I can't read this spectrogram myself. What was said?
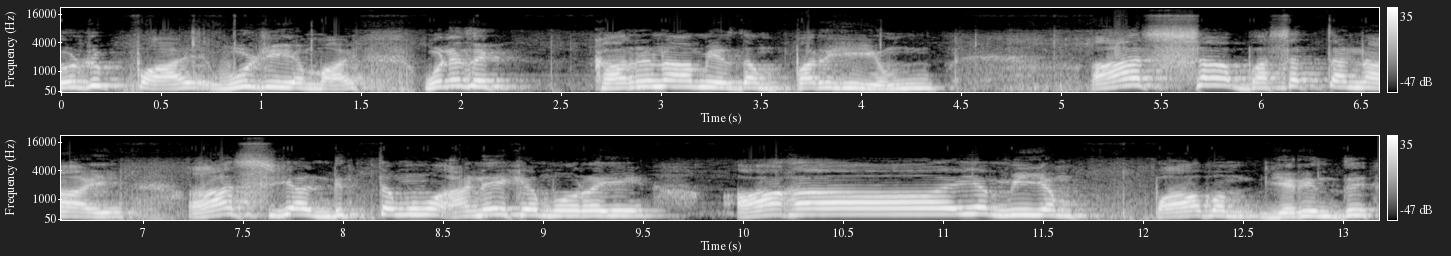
தொழுப்பாய் ஊழியமாய் உனது கருணாமிர்தம் பருகியும் ஆசா வசத்தனாய் ஆசியா நித்தமும் அநேக முறை ஆகாயமியம் பாவம் எரிந்து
